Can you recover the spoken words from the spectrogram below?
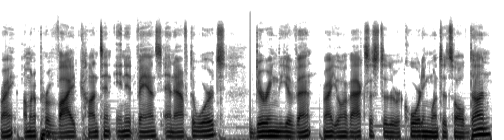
right? I'm going to provide content in advance and afterwards during the event, right? You'll have access to the recording once it's all done.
